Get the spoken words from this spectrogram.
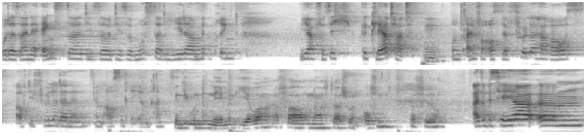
oder seine Ängste, diese, diese Muster, die jeder mitbringt, ja, für sich geklärt hat mhm. und einfach aus der Fülle heraus auch die Fülle dann im, im Außen kreieren kann. Sind die Unternehmen Ihrer Erfahrung nach da schon offen dafür? Also bisher, ähm,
